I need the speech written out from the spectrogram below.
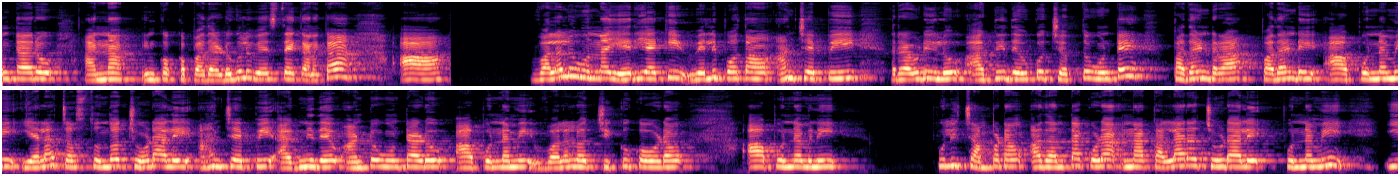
ఉంటారు. అన్న ఇంకొక పది అడుగులు వేస్తే కనుక ఆ వలలు ఉన్న ఏరియాకి వెళ్ళిపోతాం అని చెప్పి రౌడీలు అగ్నిదేవ్కు చెప్తూ ఉంటే పదండిరా పదండి ఆ పున్నమి ఎలా చస్తుందో చూడాలి అని చెప్పి అగ్నిదేవ్ అంటూ ఉంటాడు. ఆ పున్నమి వలలో చిక్కుకోవడం ఆ పున్నమిని పులి చంపడం అదంతా కూడా నా కల్లారా చూడాలి. పున్నమి ఈ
